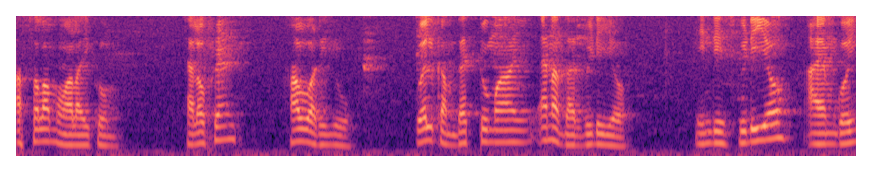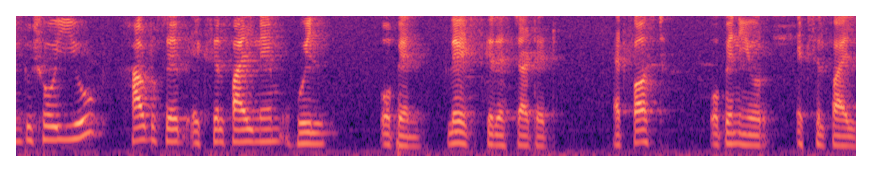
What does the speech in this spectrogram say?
Assalamu alaikum. Hello friends, how are you? Welcome back to my another video. In this video, I am going to show you how to save Excel file name will open. Let's get started. At first, open your Excel file.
